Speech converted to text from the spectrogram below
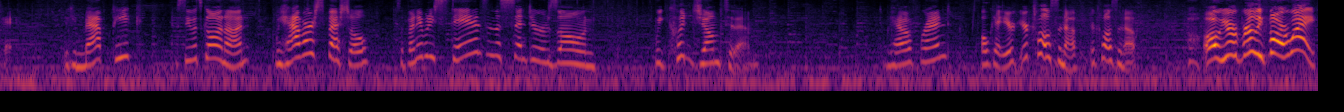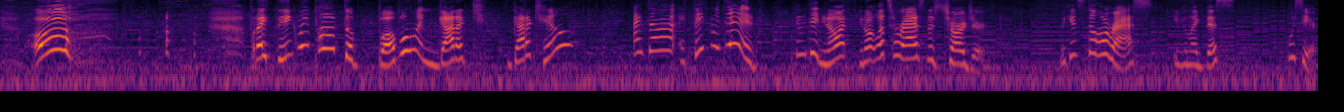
Okay, we can map peek, see what's going on. We have our special, so if anybody stands in the center of zone, we could jump to them. Do we have a friend? Okay, you're, you're close enough. You're close enough. Oh, you're really far away. Oh! but I think we popped a bubble and got a got a kill. I thought. I think we did. I think we did. You know what? You know what? Let's harass this charger. We can still harass, even like this. Who's here?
